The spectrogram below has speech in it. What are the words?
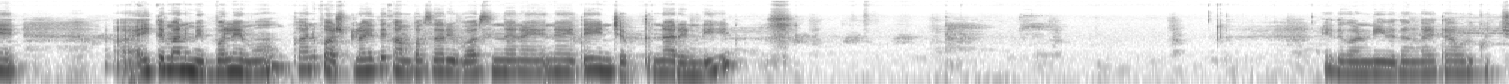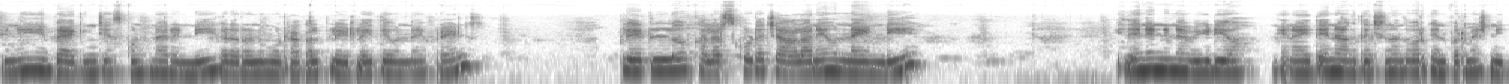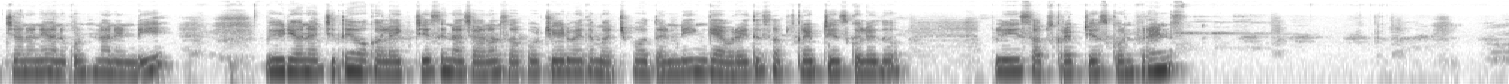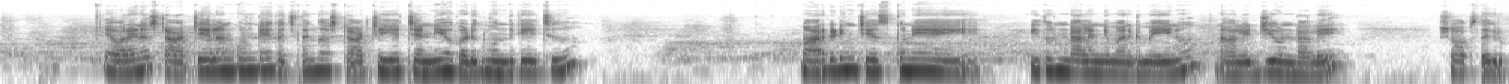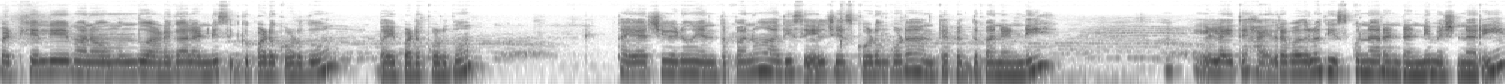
అయితే మనం ఇవ్వలేము. కానీ ఫస్ట్లో అయితే కంపల్సరీ ఇవ్వాల్సిందని అయితే ఈయన చెప్తున్నారండి. ఇదిగోండి ఈ విధంగా అయితే ఆవిడ కూర్చుని ప్యాకింగ్ చేసుకుంటున్నారండి. ఇక్కడ రెండు మూడు రకాల ప్లేట్లు అయితే ఉన్నాయి ఫ్రెండ్స్. ప్లేట్లలో కలర్స్ కూడా చాలానే ఉన్నాయండి. ఇదేనండి నా వీడియో. నేనైతే నాకు తెలిసినంత వరకు ఇన్ఫర్మేషన్ ఇచ్చానని అనుకుంటున్నానండి. వీడియో నచ్చితే ఒక లైక్ చేసి నా ఛానల్ సపోర్ట్ చేయడం అయితే మర్చిపోద్దండి ఇంకెవరైతే సబ్స్క్రైబ్ చేసుకోలేదో ప్లీజ్ సబ్స్క్రైబ్ చేసుకోండి ఫ్రెండ్స్. ఎవరైనా స్టార్ట్ చేయాలనుకుంటే ఖచ్చితంగా స్టార్ట్ చేయొచ్చండి. ఒక అడుగు ముందుకేయచ్చు మార్కెటింగ్ చేసుకునే ఇది ఉండాలండి మనకి మెయిన్. నాలెడ్జి ఉండాలి. షాప్స్ దగ్గర పట్టుకెళ్ళి మనం ముందు అడగాలండి. సిగ్గుపడకూడదు భయపడకూడదు. తయారు చేయడం ఎంత పనో అది సేల్ చేసుకోవడం కూడా అంతే పెద్ద పని అండి వీళ్ళైతే హైదరాబాద్లో తీసుకున్నారంటండి మిషనరీ.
